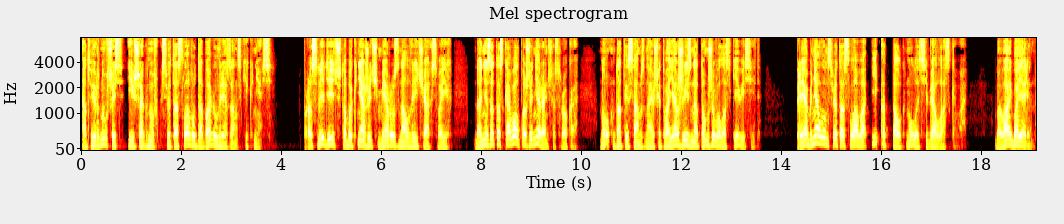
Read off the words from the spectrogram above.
Отвернувшись и шагнув к Святославу, добавил рязанский князь. «Проследить, чтобы княжич меру знал в речах своих, да не затасковал по жене раньше срока. Ну, да ты сам знаешь, и твоя жизнь на том же волоске висит. Приобнял он Святослава и оттолкнул от себя ласково. «Бывай, боярин,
